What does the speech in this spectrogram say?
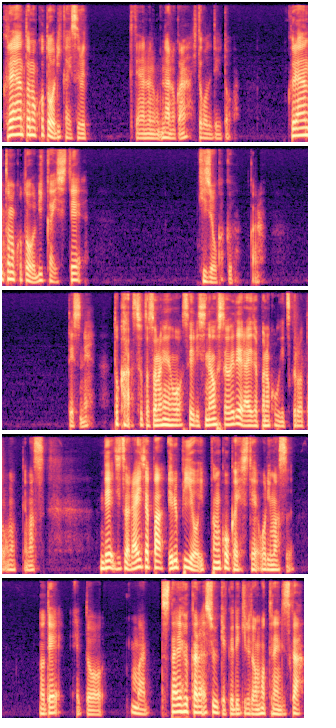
クライアントのことを理解するってなるのなのかな？一言で言うと。クライアントのことを理解して、記事を書くかな。ですね。とか、ちょっとその辺を整理し直した上で、ライジャパの講義作ろうと思ってます。で、実はライジャパ LP を一般公開しております。ので、えっと、まあ、スタイフから集客できると思ってないんですが、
